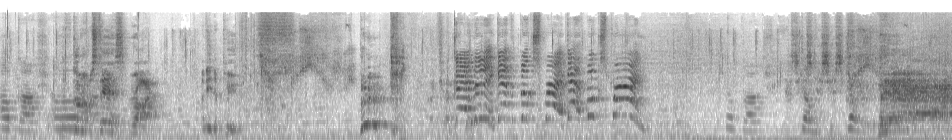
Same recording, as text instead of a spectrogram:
Oh gosh. Oh. They've gone upstairs. Right. I need a poop. Poop. Okay. Go, Lily, get the bug spray. Get the bug spray. Oh gosh. Yes, yes, Jump, yes, yes. jump.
